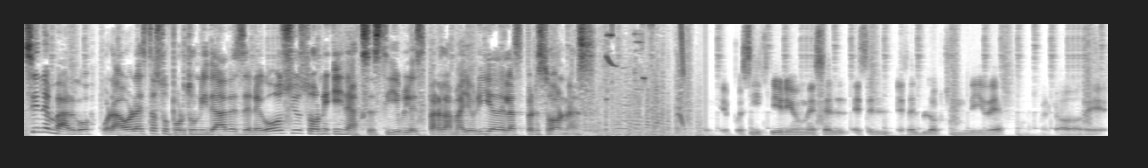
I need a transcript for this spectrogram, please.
Sin embargo, por ahora estas oportunidades de negocio son inaccesibles para la mayoría de las personas. Eh, pues Ethereum es el, es el, es el blockchain líder en el mercado de,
